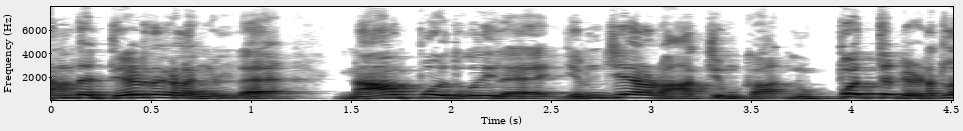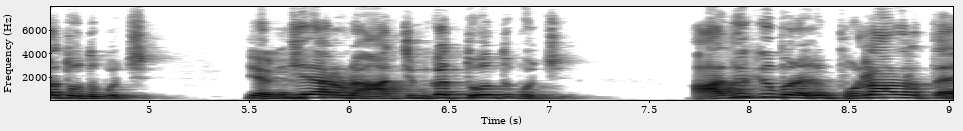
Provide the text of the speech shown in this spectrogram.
அந்த தேர்தல் காலங்களில் நாற்பது தொகுதியில் எம்ஜிஆரோட அதிமுக முப்பத்தெட்டு இடத்துல தோத்து போச்சு. எம்ஜிஆரோட அதிமுக தோத்து போச்சு. அதுக்கு பிறகு பொருளாதாரத்தை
